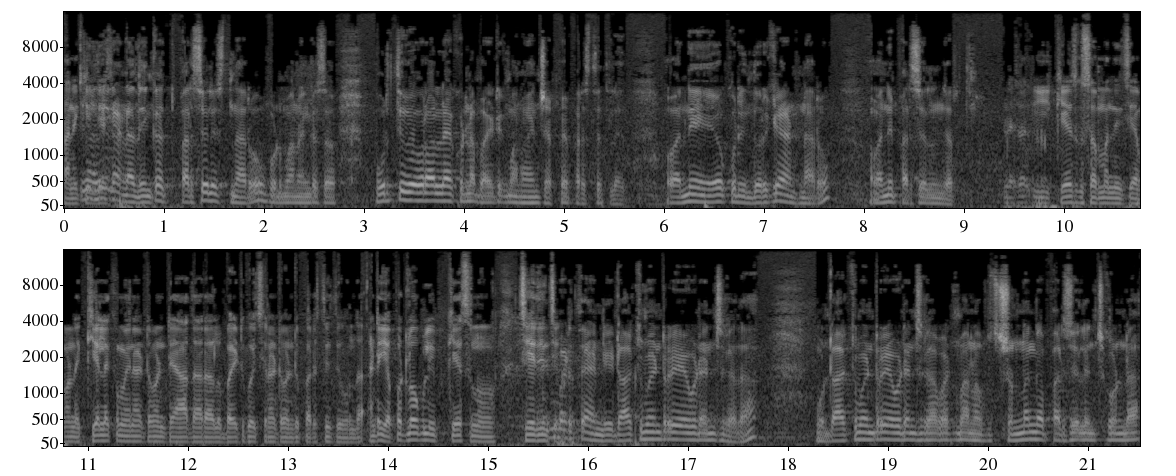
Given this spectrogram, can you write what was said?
తనిఖీ చేసి అది ఇంకా పరిశీలిస్తున్నారు. ఇప్పుడు మనం ఇంకా పూర్తి వివరాలు లేకుండా బయటకు మనం ఏం చెప్పే పరిస్థితి లేదు. అవన్నీ ఏవో కొన్ని దొరికే అంటున్నారు. అవన్నీ పరిశీలన జరుగుతుంది. ఈ కేసుకు సంబంధించి ఏమైనా కీలకమైనటువంటి ఆధారాలు బయటకు వచ్చినటువంటి పరిస్థితి ఉందా? అంటే ఎప్పటిలోపల ఈ కేసును ఛేదించి పడతాయండి. డాక్యుమెంటరీ ఎవిడెన్స్ కదా. డాక్యుమెంటరీ ఎవిడెన్స్ కాబట్టి మనం క్షుణ్ణంగా పరిశీలించకుండా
